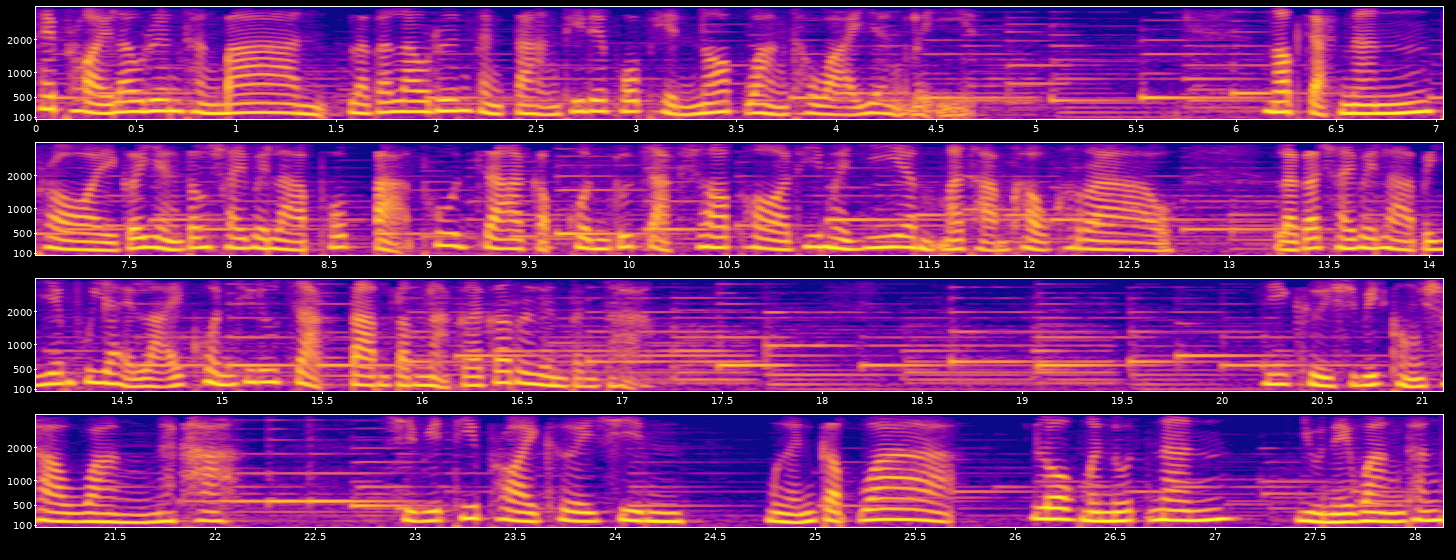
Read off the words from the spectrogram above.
ให้พลอยเล่าเรื่องทางบ้าน แล้วก็เล่าเรื่องต่างๆ ที่ได้พบเห็นนอกวังถวายอย่างละเอียด นอกจากนั้นพลอยก็ยังต้องใช้เวลาพบปะพูดจากับคนรู้จักชอบพอที่มาเยี่ยมมาถามข่าวคราว แล้วก็ใช้เวลาไปเยี่ยมผู้ใหญ่หลายคนที่รู้จักตามตำหนักและก็เรือนต่างๆนี่คือชีวิตของชาววังนะคะ ชีวิตที่พลอยเคยชิน เหมือนกับว่า โลกมนุษย์นั้นอยู่ในวังทั้ง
